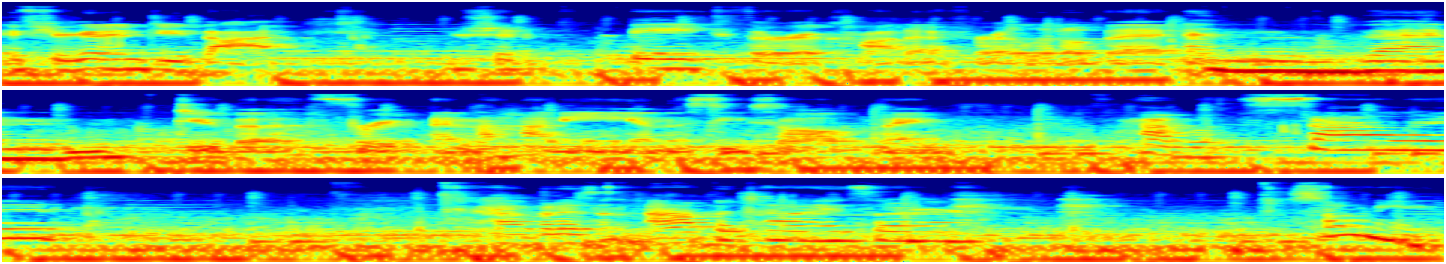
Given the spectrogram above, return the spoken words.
if you're gonna do that, you should bake the ricotta for a little bit and then do the fruit and the honey and the sea salt thing. Have it with salad, have it as an appetizer. So many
